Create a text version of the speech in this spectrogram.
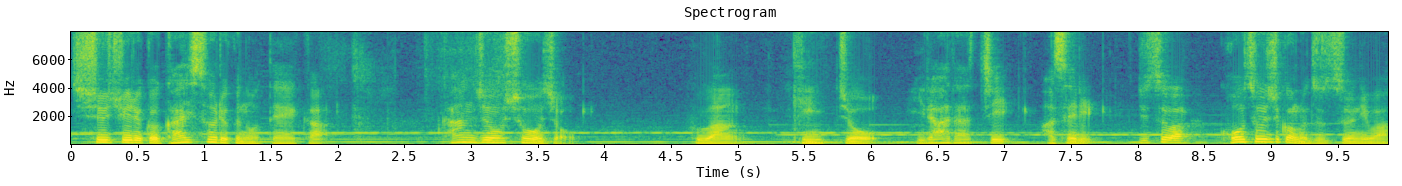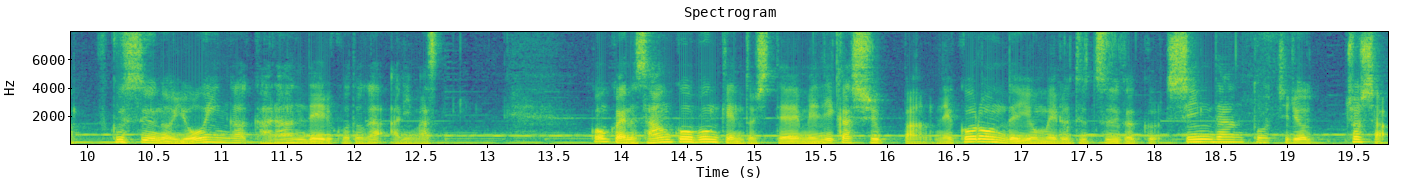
集中力回想力の低下。感情症状。不安緊張苛立ち焦り。実は交通事故の頭痛には複数の要因が絡んでいることがあります。今回の参考文献としてメディカ出版「寝転んで読める頭痛学診断と治療」著者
